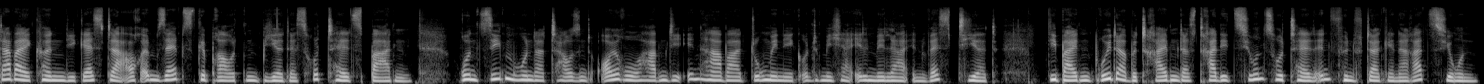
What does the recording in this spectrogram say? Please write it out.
Dabei können die Gäste auch im selbstgebrauten Bier des Hotels baden. Rund 700.000 Euro haben die Inhaber Dominik und Michael Miller investiert. Die beiden Brüder betreiben das Traditionshotel in fünfter Generation.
